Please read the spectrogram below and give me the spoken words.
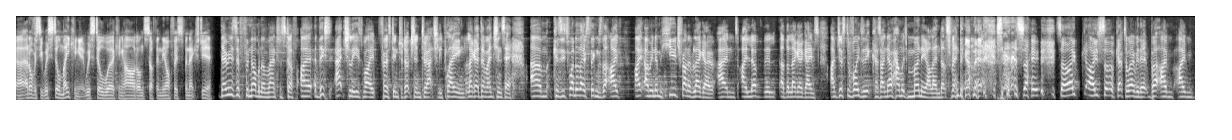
Uh, and obviously, we're still making it. We're still working hard on stuff in the office for next year. There is a phenomenal amount of stuff. I, this actually is my first introduction to actually playing Lego Dimensions here, because um, it's one of those things that I've I, I, mean, I'm a huge fan of Lego, and I love the other Lego games. I've just avoided it because I know how much money I'll end up spending on it. so, so I, I sort of kept away with it. But I'm, I'm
